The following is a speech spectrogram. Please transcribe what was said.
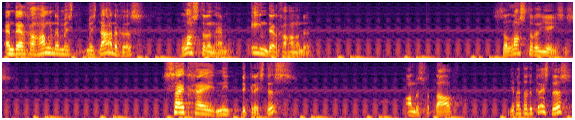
En der gehangene mis, misdadigers lasteren hem, één der gehangenen. Ze lasteren Jezus. Zijt gij niet de Christus? Anders vertaald, je bent toch de Christus?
